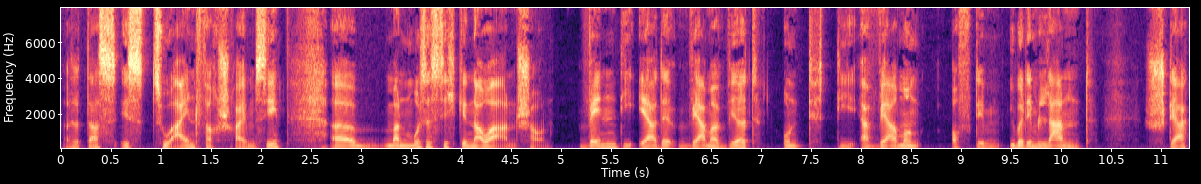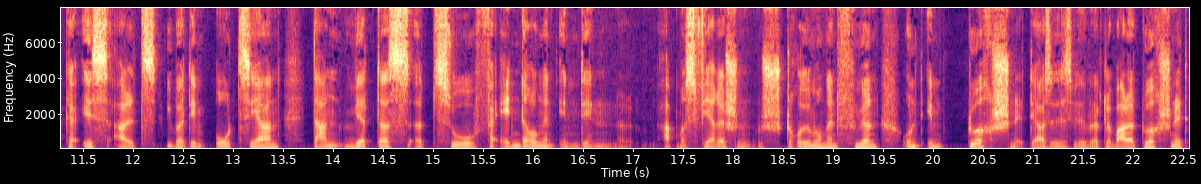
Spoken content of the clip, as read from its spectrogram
Also das ist zu einfach, schreiben sie. Äh, man muss es sich genauer anschauen wenn die Erde wärmer wird und die Erwärmung auf dem, über dem Land stärker ist als über dem Ozean, dann wird das äh, zu Veränderungen in den äh, atmosphärischen Strömungen führen und im Durchschnitt, ja, also das ist wieder der globale Durchschnitt,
